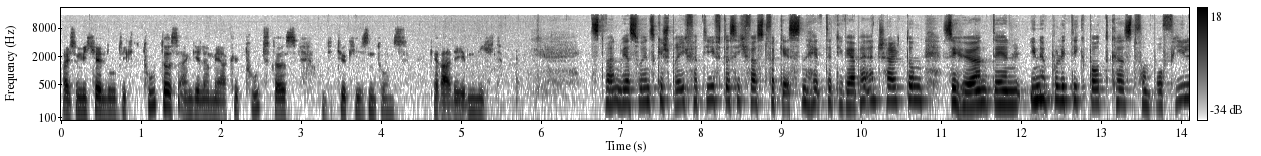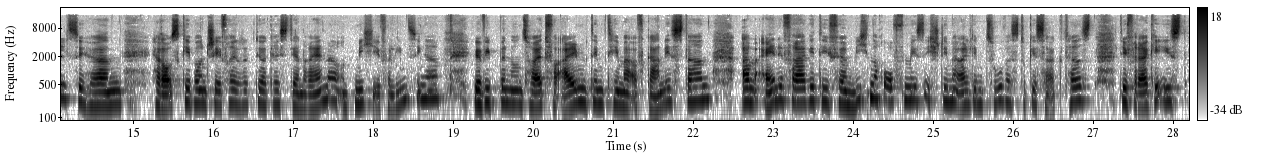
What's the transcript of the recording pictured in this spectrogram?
Also Michael Ludwig tut das, Angela Merkel tut das und die Türkisen tun es gerade eben nicht. Jetzt waren wir so ins Gespräch vertieft, dass ich fast vergessen hätte die Werbeeinschaltung. Sie hören den Innenpolitik-Podcast vom Profil. Sie hören Herausgeber und Chefredakteur Christian Reiner und mich, Eva Linsinger. Wir widmen uns heute vor allem dem Thema Afghanistan. Ähm, eine Frage, die für mich noch offen ist, ich stimme all dem zu, was du gesagt hast. Die Frage ist,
